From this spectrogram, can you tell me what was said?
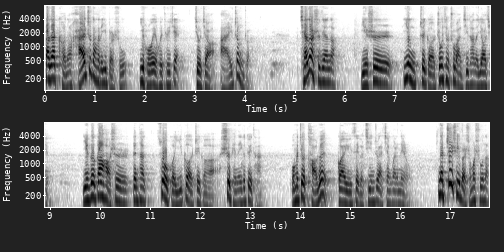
大家可能还知道他的一本书，一会儿我也会推荐，就叫《癌症传》。前段时间呢，也是应这个中信出版集团的邀请，尹哥刚好是跟他做过一个这个视频的一个对谈，我们就讨论关于这个《基因传》相关的内容。那这是一本什么书呢？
